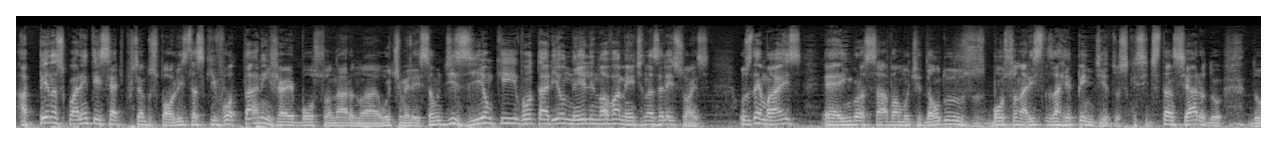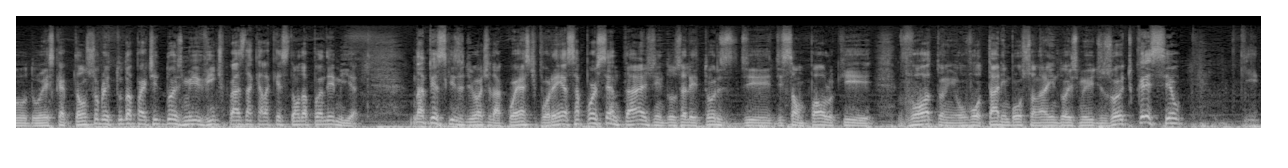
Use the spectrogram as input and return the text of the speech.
Apenas 47% dos paulistas que votaram em Jair Bolsonaro na última eleição diziam que votariam nele novamente nas eleições. Os demais é, engrossavam a multidão dos bolsonaristas arrependidos, que se distanciaram do, do, do ex-capitão, sobretudo a partir de 2020, por causa daquela questão da pandemia. Na pesquisa de ontem da Quest, porém, essa porcentagem dos eleitores de, de São Paulo que votam ou votaram em Bolsonaro em 2018 cresceu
